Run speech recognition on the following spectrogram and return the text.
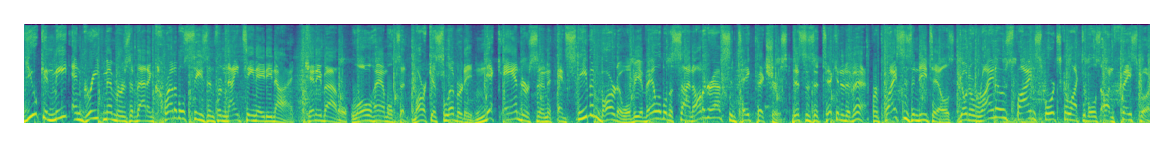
You can meet and greet members of that incredible season from 1989. Kenny Battle, Lowell Hamilton, Marcus Liberty, Nick Anderson, and Stephen Bardo will be available to sign autographs and take pictures. This is a ticketed event. For prices and details, go to Rhino's Fine Sports Collectibles on Facebook.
